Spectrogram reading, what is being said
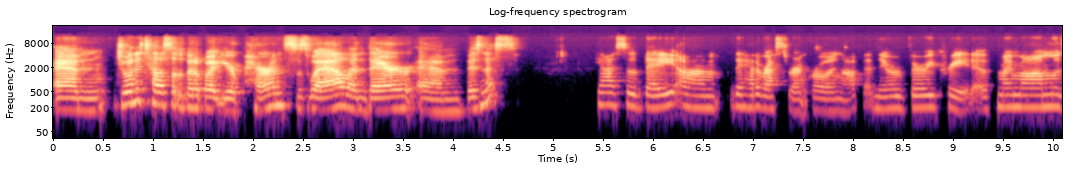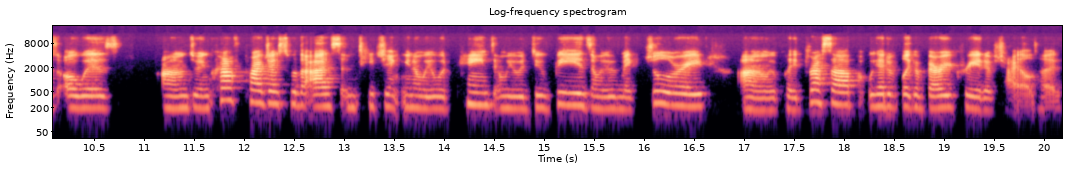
Um do you want to tell us a little bit about your parents as well and their um business? Yeah, so they um they had a restaurant growing up and they were very creative. My mom was always um doing craft projects with us and teaching, you know, we would paint and we would do beads and we would make jewelry. Um we played dress up. We had like a very creative childhood.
